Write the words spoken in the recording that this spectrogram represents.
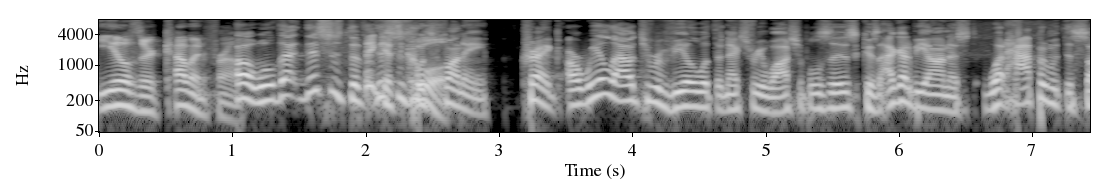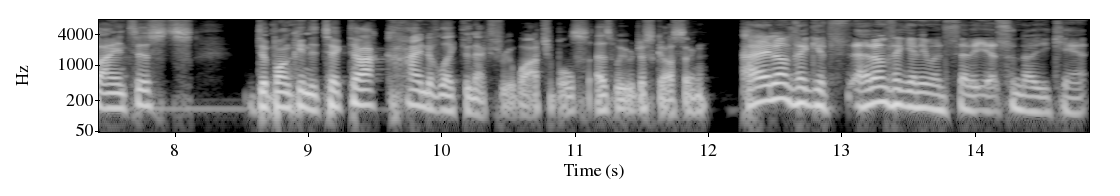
eels are coming from. oh well that this is the think this is cool. what's funny craig are we allowed to reveal what the next rewatchables is because i gotta be honest what happened with the scientists debunking the tiktok kind of like the next rewatchables as we were discussing I don't think it's. I don't think anyone said it yet, so no, you can't.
